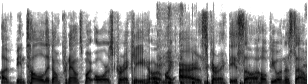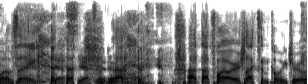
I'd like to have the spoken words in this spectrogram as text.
I've been told I don't pronounce my R's correctly or my R's correctly, so I hope you understand what I'm saying. yes, yes, I do. uh, that's my Irish accent coming through.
